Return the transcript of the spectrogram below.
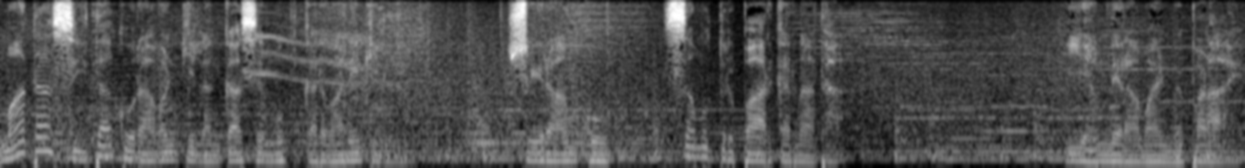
माता सीता को रावण की लंका से मुक्त करवाने के लिए श्री राम को समुद्र पार करना था। ये हमने रामायण में पढ़ा है।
